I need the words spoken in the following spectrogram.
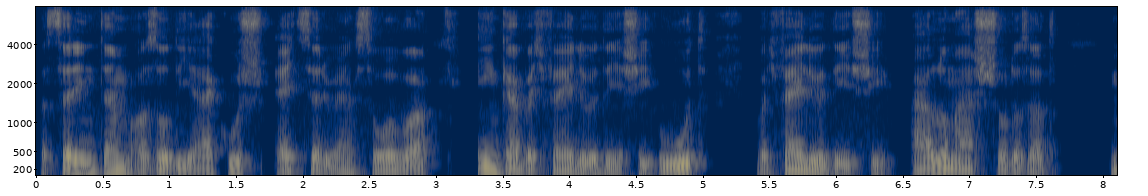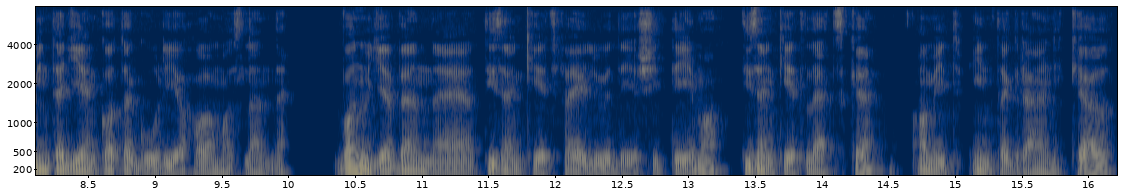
Tehát szerintem a zodiákus egyszerűen szólva inkább egy fejlődési út, vagy fejlődési állomás sorozat, mint egy ilyen kategória halmaz lenne. Van ugye benne 12 fejlődési téma, 12 lecke, amit integrálni kell,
